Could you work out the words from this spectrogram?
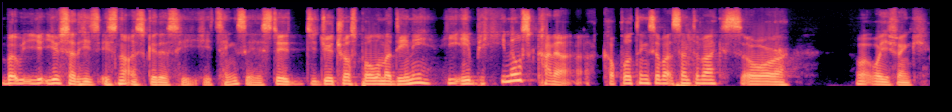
But you, you said he's he's not as good as he, he thinks he is. Did, did you trust Paolo Maldini? He, he, he knows kind of a couple of things about centre backs, or what, what do you think?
